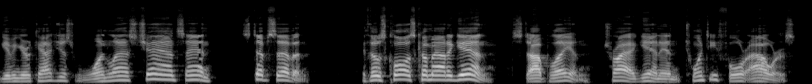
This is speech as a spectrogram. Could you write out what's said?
giving your cat just one last chance. And step seven, if those claws come out again, stop playing. Try again in 24 hours.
